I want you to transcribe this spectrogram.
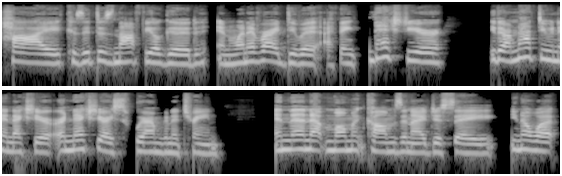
high because it does not feel good. And whenever I do it, I think next year, either I'm not doing it next year or next year, I swear I'm going to train. And then that moment comes and I just say, you know what?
